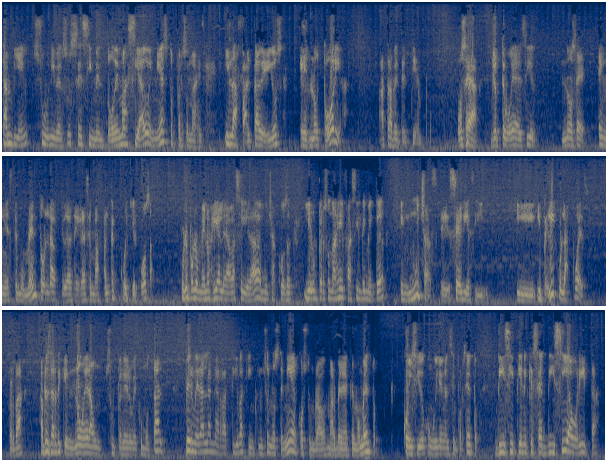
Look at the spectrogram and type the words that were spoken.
también su universo se cimentó demasiado en estos personajes y la falta de ellos es notoria a través del tiempo. O sea, yo te voy a decir, no sé, en este momento la ciudad negra hace más falta que cualquier cosa, porque por lo menos ella le daba seriedad a muchas cosas y era un personaje fácil de meter en muchas eh, series y, y- y películas, pues, ¿verdad? A pesar de que no era un superhéroe como tal, pero era la narrativa que incluso nos tenía acostumbrados Marvel en aquel momento. Coincido con William al 100%. DC tiene que ser DC ahorita,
